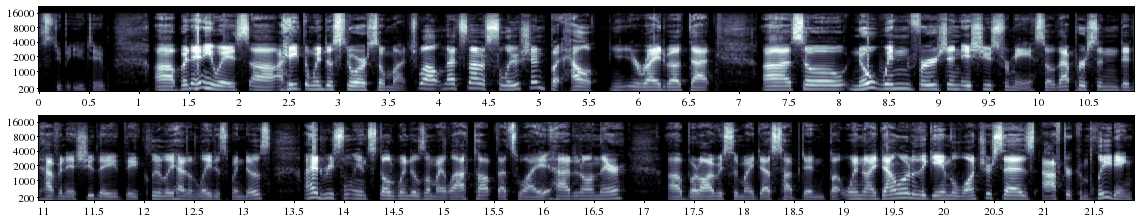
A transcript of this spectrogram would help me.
Stupid YouTube. Uh, but anyways, uh, I hate the Windows Store so much. Well, that's not a solution, but hell, you're right about that. Uh, so no Win version issues for me. So that person did have an issue. They they clearly had the latest Windows. I had recently installed Windows on my laptop. That's why it had it on there. Uh, but obviously my desktop didn't. But when I downloaded the game, the launcher says after completing,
